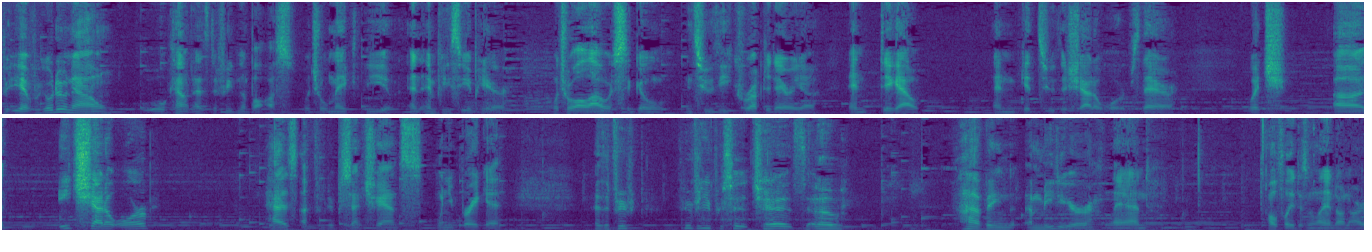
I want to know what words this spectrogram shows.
Yeah, if we go do it now, will count as defeating the boss, which will make the an NPC appear, which will allow us to go into the corrupted area and dig out and get to the shadow orbs there, which uh, each shadow orb has a 50% chance when you break it has a 50% chance of having a meteor land. Hopefully it doesn't land on our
